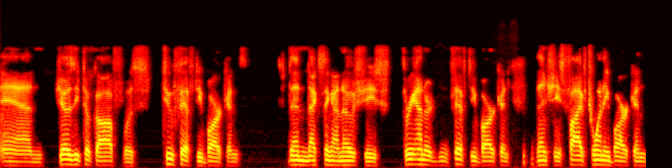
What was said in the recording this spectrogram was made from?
And Josie took off, was 250 barking. Then next thing I know, she's 350 barking. Then she's 520 barking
